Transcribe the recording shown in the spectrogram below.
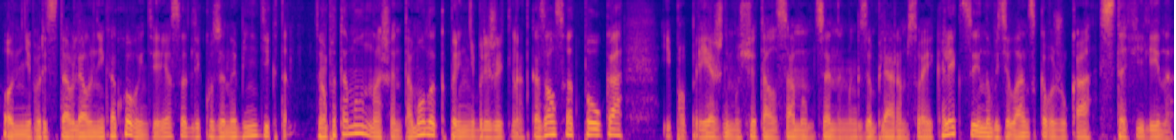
он не представлял никакого интереса для кузена Бенедикта. А потому наш энтомолог пренебрежительно отказался от паука и по-прежнему считал самым ценным экземпляром своей коллекции новозеландского жука стафилина.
